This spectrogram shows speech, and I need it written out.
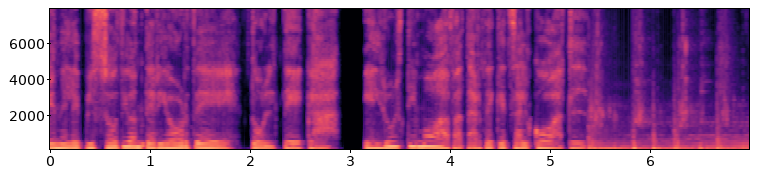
En el episodio anterior de Tolteca, el último avatar de Quetzalcoatl.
